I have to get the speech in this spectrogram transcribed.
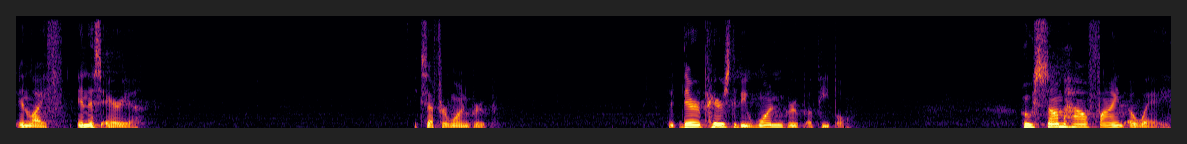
in life in this area, except for one group. There appears to be one group of people who somehow find a way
